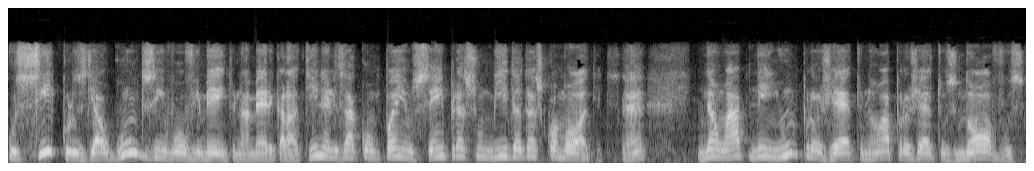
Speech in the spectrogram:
Os ciclos de algum desenvolvimento na América Latina, eles acompanham sempre a sumida das commodities. Né? Não há nenhum projeto, não há projetos novos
